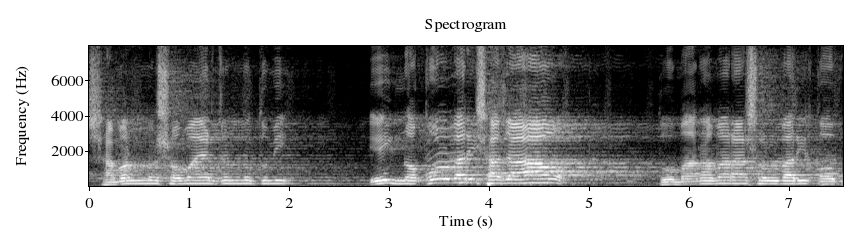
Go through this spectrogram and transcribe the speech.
সামান্য সময়ের জন্য তুমি এই নকল বাড়ি সাজাও। তোমার আমার আসল বাড়ি কব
